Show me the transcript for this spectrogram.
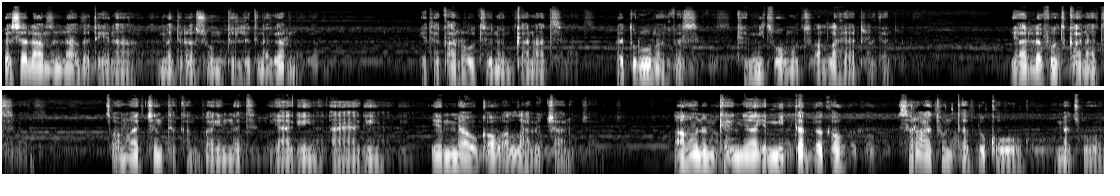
በሰላምና በጤና መድረሱም ትልቅ ነገር ነው። የተቀሩትንም ቀናት በጥሩ መንፈስ ከሚጾሙት አላህ ያድርገን። ያለፉት ቀናት ጾማችን ተቀባይነት ያገኝ አያገኝ የሚያውቀው አላህ ብቻ ነው። አሁንም ከኛ የሚጠበቀው ስርዓቱን ጠብቆ መጾም፣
